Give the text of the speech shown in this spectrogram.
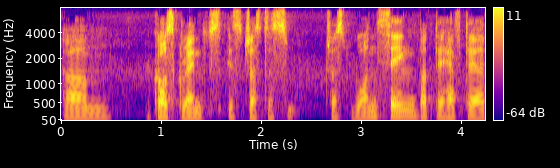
um, because grants is just a just one thing, but they have their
